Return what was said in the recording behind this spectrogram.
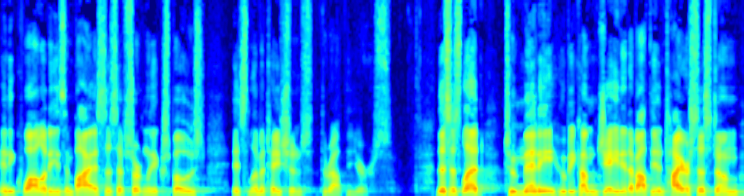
inequalities, and biases have certainly exposed its limitations throughout the years. This has led to many who become jaded about the entire system,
